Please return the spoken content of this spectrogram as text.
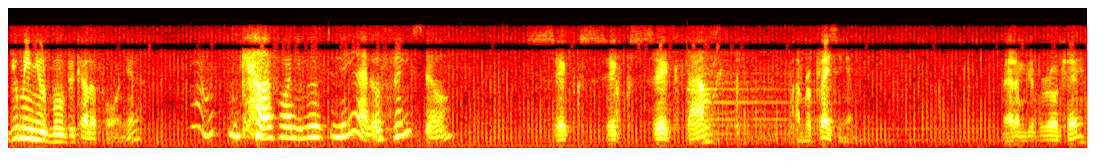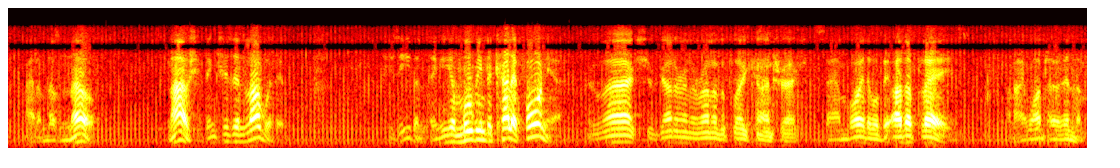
You mean you'd move to California? Hmm, in California moved to me? I don't think so. Sick, sick, sick. Sam, I'm replacing him. Madam give her okay? Madam doesn't know. Now she thinks she's in love with him. She's even thinking of moving to California. Relax. You've got her in the run of the play contract. Sam, boy, there will be other plays, and I want her in them.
